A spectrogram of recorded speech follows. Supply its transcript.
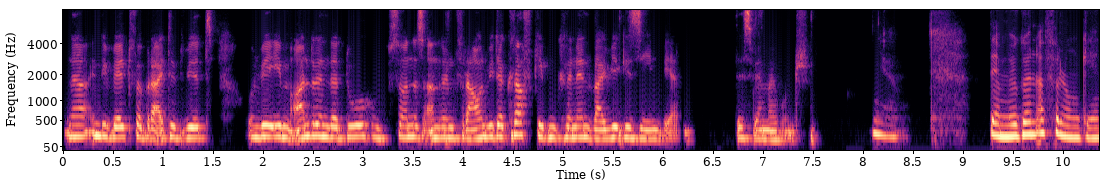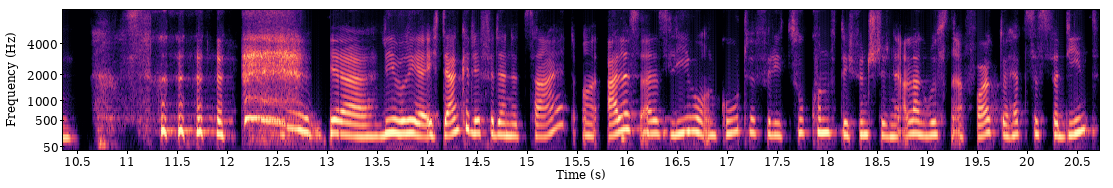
na, in die Welt verbreitet wird und wir eben anderen dadurch und besonders anderen Frauen wieder Kraft geben können, weil wir gesehen werden. Das wäre mein Wunsch. Ja, der möge in Erfüllung gehen. ja, liebe Ria, ich danke dir für deine Zeit und alles, alles Liebe und Gute für die Zukunft. Ich wünsche dir den allergrößten Erfolg. Du hättest es verdient.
